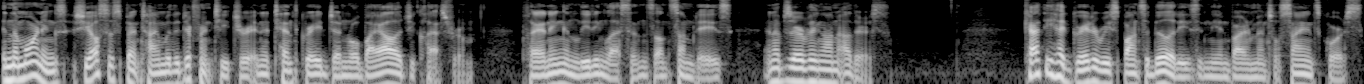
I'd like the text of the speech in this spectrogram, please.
In the mornings, she also spent time with a different teacher in a 10th grade general biology classroom, planning and leading lessons on some days and observing on others. Kathy had greater responsibilities in the environmental science course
